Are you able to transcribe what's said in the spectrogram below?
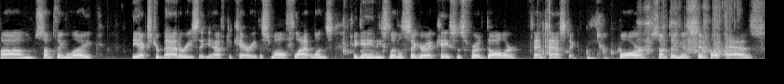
Um, something like the extra batteries that you have to carry, the small flat ones. Again, these little cigarette cases for a dollar, fantastic. Or something as simple as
